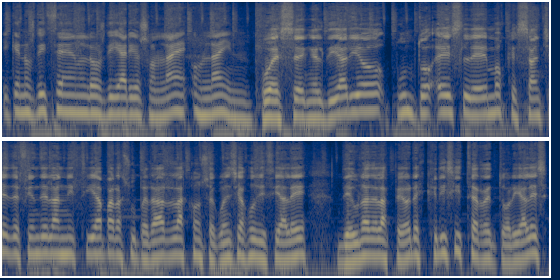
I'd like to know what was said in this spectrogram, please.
¿Y qué nos dicen los diarios online? Pues en el diario.es leemos que Sánchez defiende la amnistía para superar las consecuencias judiciales de una de las peores crisis territoriales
